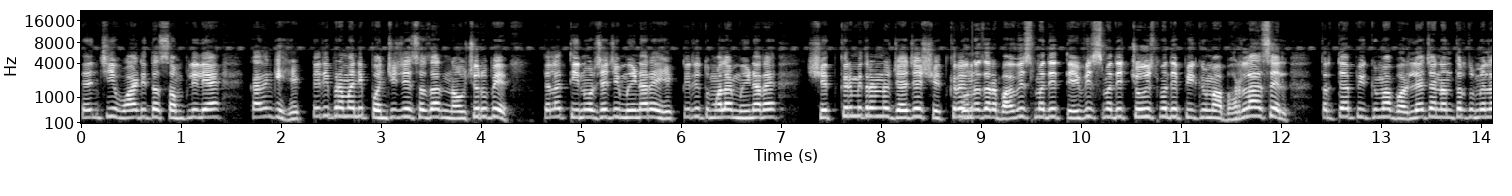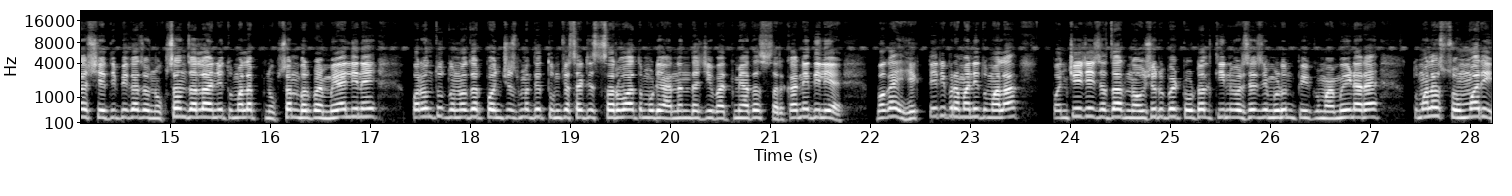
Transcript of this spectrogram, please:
त्यांची वाट इथं संपलेली आहे. कारण की हेक्टरीप्रमाणे पंचेचाळीस हजार नऊशे रुपये त्याला तीन वर्षाची मिळणार आहे हेक्टरी तुम्हाला मिळणार आहे. शेतकरी मित्रांनो ज्या ज्या शेतकरी दोन हजार बावीसमध्ये तेवीसमध्ये चोवीसमध्ये पीक विमा भरला असेल तर त्या पीक विमा भरल्याच्या नंतर तुम्हाला शेती पिकाचं नुकसान झालं आणि तुम्हाला नुकसान भरपाई मिळाली नाही. परंतु दोन हजार पंचवीसमध्ये तुमच्यासाठी सर्वात मोठी आनंदाची बातमी आता सरकारने दिली आहे. बघा हेक्टरीप्रमाणे तुम्हाला पंचेचाळीस हजार नऊशे रुपये टोटल तीन वर्षाचे मिळून पीक विमा मिळणार आहे. तुम्हाला सोमवारी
